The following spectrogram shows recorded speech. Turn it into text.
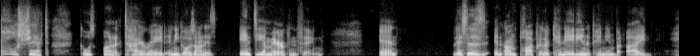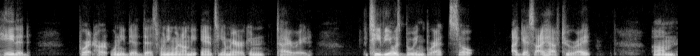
bullshit. Goes on a tirade, and he goes on his anti-American thing. And this is an unpopular Canadian opinion, but I hated Bret Hart when he did this, when he went on the anti American tirade. The TV was booing Bret, so I guess I have to, right? Um,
